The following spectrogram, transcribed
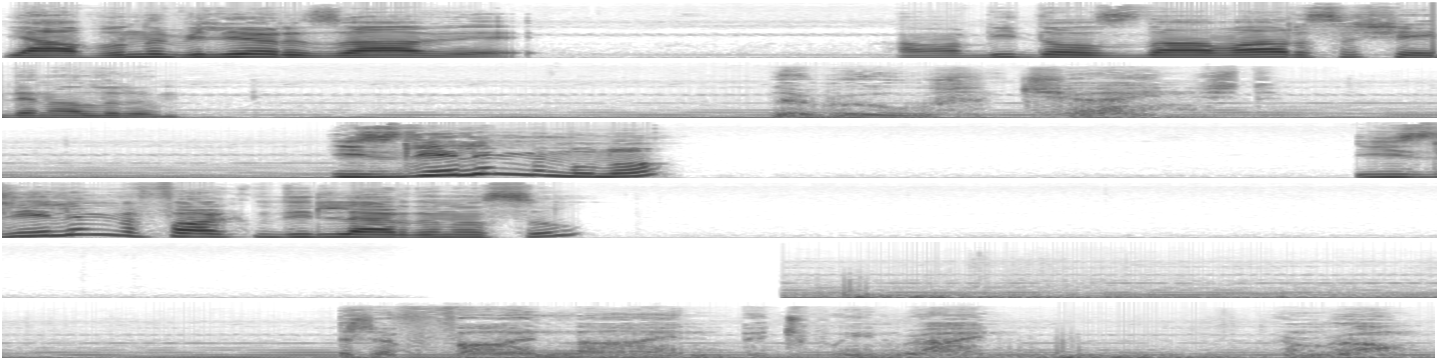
Ya bunu biliyoruz abi. Ama bir doz daha varsa şeyden alırım. The rules have changed. İzleyelim mi bunu? İzleyelim mi farklı dillerde nasıl? There's a fine line between right and wrong.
